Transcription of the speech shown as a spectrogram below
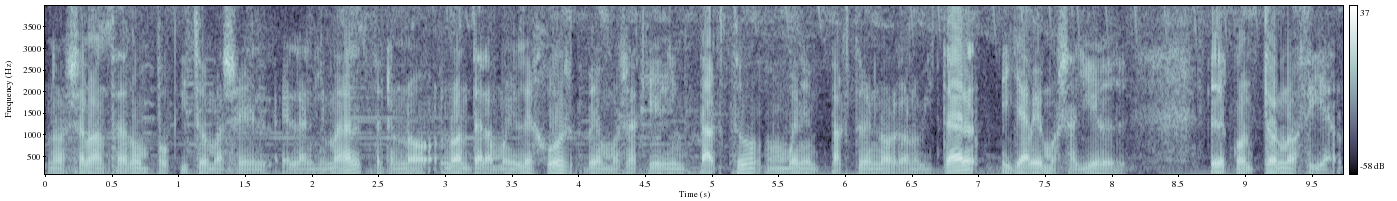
Nos ha avanzado un poquito más el, animal, pero no, no, andará muy lejos. Vemos aquí el impacto, un buen impacto en órgano vital, y ya vemos allí el, contorno ciano.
